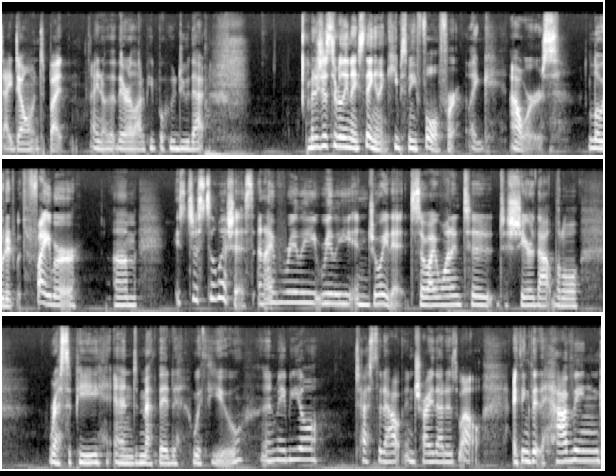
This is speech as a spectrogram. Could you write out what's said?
I don't, but I know that there are a lot of people who do that. But it's just a really nice thing, and it keeps me full for like hours, loaded with fiber. Um, it's just delicious, and I've really, really enjoyed it. So I wanted to to share that little recipe and method with you, and maybe you'll test it out and try that as well. I think that having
